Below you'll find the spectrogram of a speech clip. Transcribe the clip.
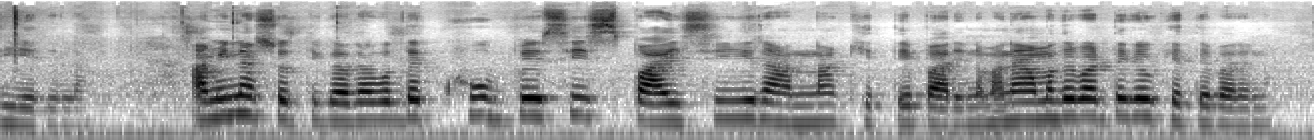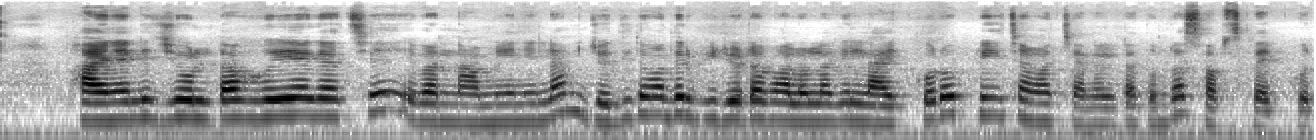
দিয়ে দিলাম। আমি না সত্যি কথা বলতে খুব বেশি স্পাইসি রান্না খেতে পারি না মানে আমাদের বাড়িতে কেউ খেতে পারে না। ফাইনালি ঝোলটা হয়ে গেছে, এবার নামিয়ে নিলাম। যদি তোমাদের ভিডিওটা ভালো লাগে লাইক করো। প্লিজ আমার চ্যানেলটা তোমরা সাবস্ক্রাইব করে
